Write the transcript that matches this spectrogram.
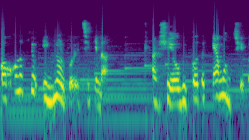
কখনো কেউ ইগনোর করেছে কিনা? আর সেই অভিজ্ঞতা কেমন ছিল?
